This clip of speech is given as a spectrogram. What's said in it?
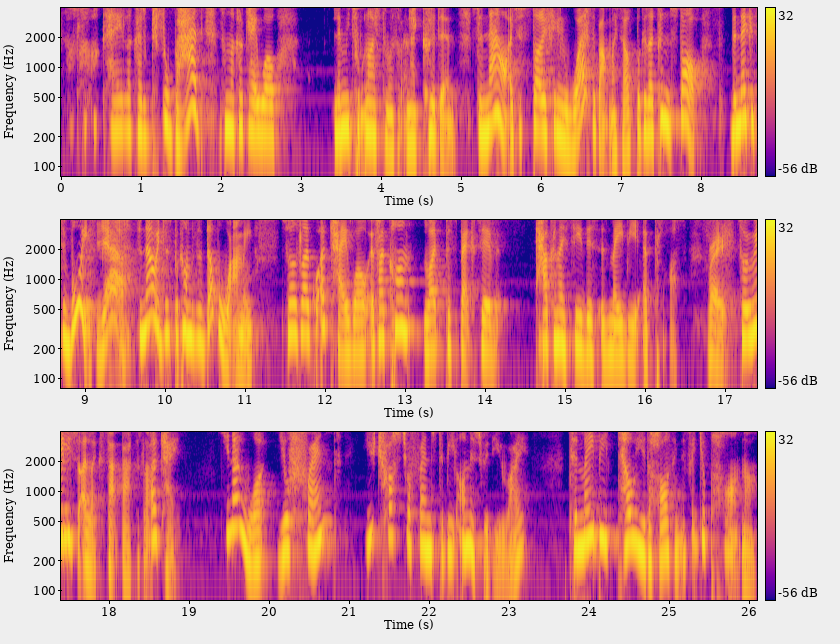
And I was like, okay, like I feel bad. So I'm like, okay, well, let me talk nice to myself. And I couldn't. So now I just started feeling worse about myself because I couldn't stop the negative voice. Yeah. So now it just becomes a double whammy. So I was like, well, okay, well, if I can't like perspective, how can I see this as maybe a plus? Right. So I really, I like sat back. I was like, okay, you know what? Your friend, you trust your friends to be honest with you, right? To maybe tell you the hard thing. In fact, your partner,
